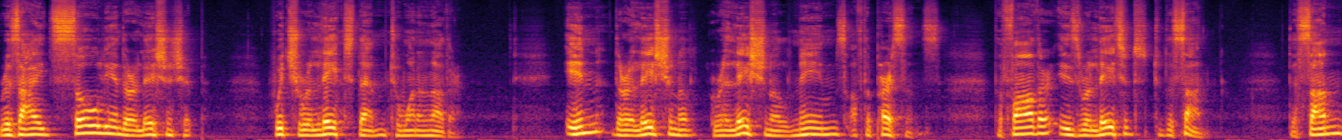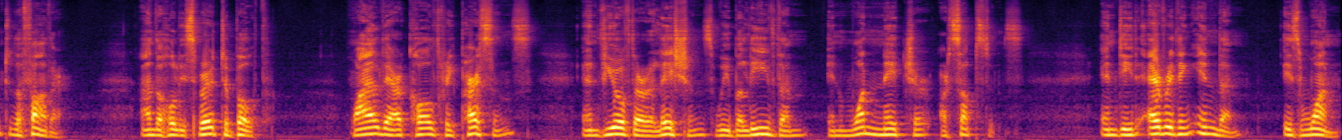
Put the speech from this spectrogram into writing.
resides solely in the relationship which relate them to one another in the relational relational names of the persons. The Father is related to the Son, the Son to the Father, and the Holy Spirit to both. While they are called three persons, in view of their relations, we believe them in one nature or substance. Indeed, everything in them is one,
